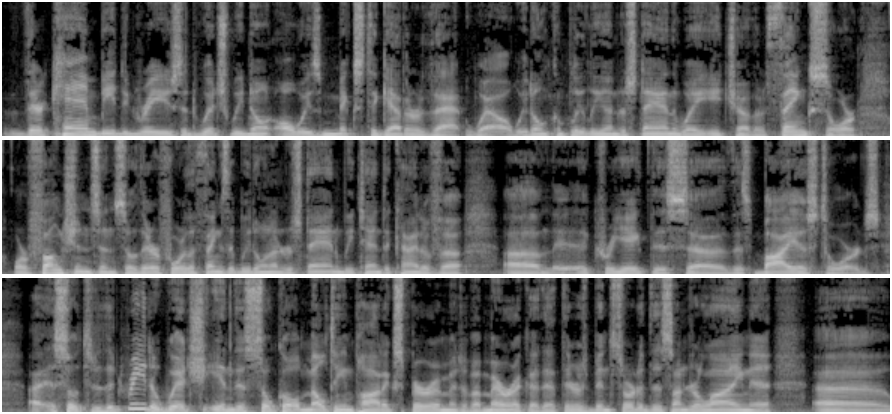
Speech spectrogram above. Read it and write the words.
there can be degrees at which we don't always mix together that well. We don't completely understand the way each other thinks or, or functions, and so therefore the things that we don't understand, we tend to kind of uh, um, create this, uh, this bias towards. Uh, so to the degree to which in this so-called melting pot, experiment of America that there's been sort of this underlying uh, uh,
